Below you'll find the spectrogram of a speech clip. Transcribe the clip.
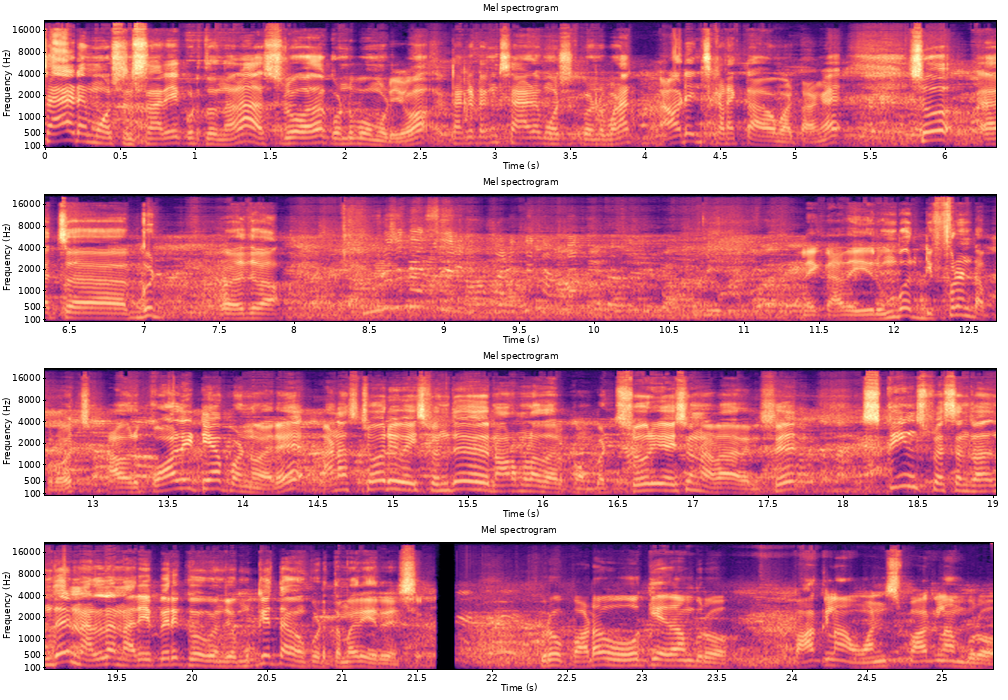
சேட் எமோஷன்ஸ் நிறைய கொடுத்துருந்தாலும் அது ஸ்லோவாக தான் கொண்டு போக முடியும். டக்கு டக்குன்னு சேட் எமோஷன் கொண்டு போனால் ஆடியன்ஸ் கனெக்ட் ஆக மாட்டாங்க. ஸோ இட்ஸ் குட் இதுதான். லைக் அது ரொம்ப டிஃப்ரெண்ட் அப்ரோச் அவர் குவாலிட்டியாக பண்ணுவார். ஆனால் ஸ்டோரி வைஸ் வந்து நார்மலாக தான் இருக்கும். பட் ஸ்டோரி வைஸும் நல்லா இருந்துச்சு. ஸ்க்ரீன் ப்ரெசன்ஸ் வந்து நல்லா நிறைய பேருக்கு கொஞ்சம் முக்கியத்துவம் கொடுத்த மாதிரி இருந்துச்சு. ப்ரோ படம் ஓகே தான் ப்ரோ பார்க்கலாம். ஒன்ஸ் பார்க்கலாம் ப்ரோ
